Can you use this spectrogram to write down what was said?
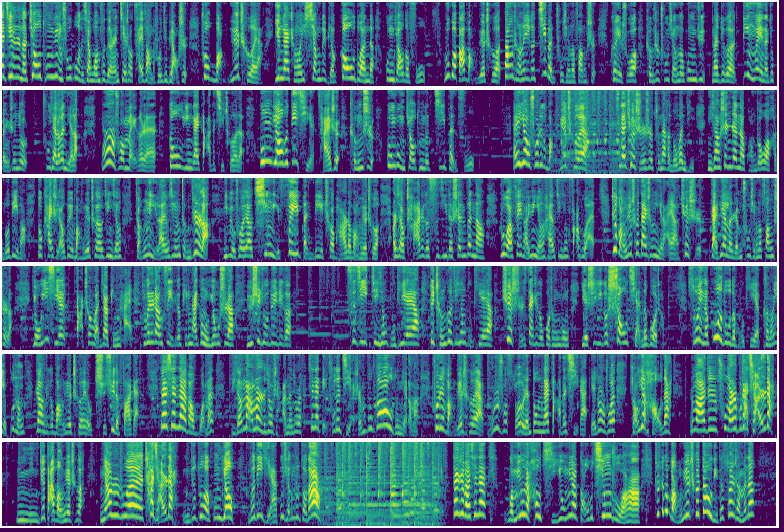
在近日呢，交通运输部的相关负责人接受采访的时候就表示，说网约车呀，应该成为相对比较高端的公交的服务。如果把网约车当成了一个基本出行的方式，可以说城市出行的工具，那这个定位呢，就本身就出现了问题了。不是说每个人都应该打得起车的，公交和地铁才是城市公共交通的基本服务。哎，要说这个网约车呀。现在确实是存在很多问题，你像深圳呢、广州啊，很多地方都开始要对网约车要进行整理了，要进行整治了。你比如说要清理非本地车牌的网约车，而且要查这个司机的身份呢。如果要非法运营，还要进行罚款。这网约车诞生以来呀，确实改变了人们出行的方式了。有一些打车软件平台，就为了让自己这个平台更有优势啊，于是就对这个。司机进行补贴呀，对乘客进行补贴呀，确实在这个过程中也是一个烧钱的过程，所以呢，过度的补贴可能也不能让这个网约车有持续的发展。但是现在吧，我们比较纳闷的就是啥呢？就是现在给出的解释不告诉你了吗？说这网约车呀，不是说所有人都应该打得起的，也就是说条件好的是吧？这是出门不差钱的。你你就打网约车，你要是说差钱的，你就坐公交，你坐地铁不行就走道。但是吧，现在我们有点好奇，我们有点搞不清楚啊，说这个网约车到底它算什么呢？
